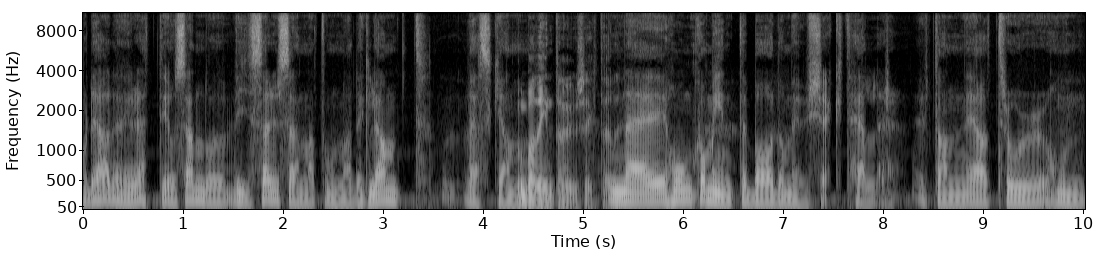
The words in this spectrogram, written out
Och det hade han ju rätt i. Och sen då visade det sen att hon hade glömt väskan. Hon bad inte om ursäkt? Eller? Nej, hon kom inte bad om ursäkt heller. Utan jag tror hon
